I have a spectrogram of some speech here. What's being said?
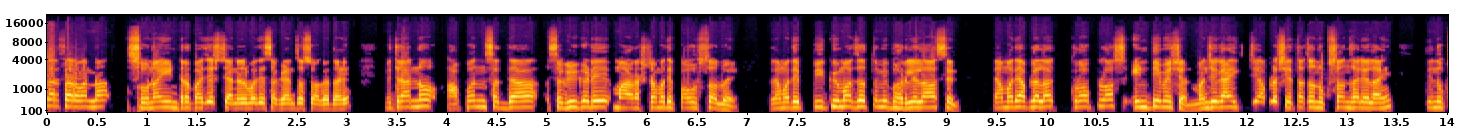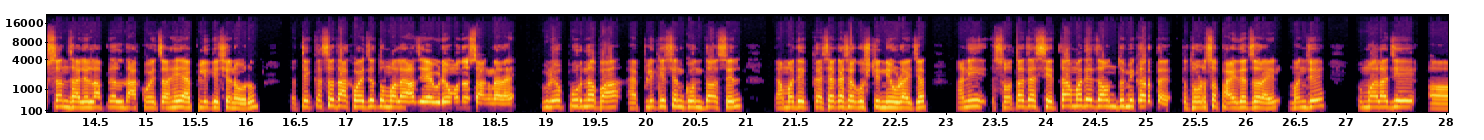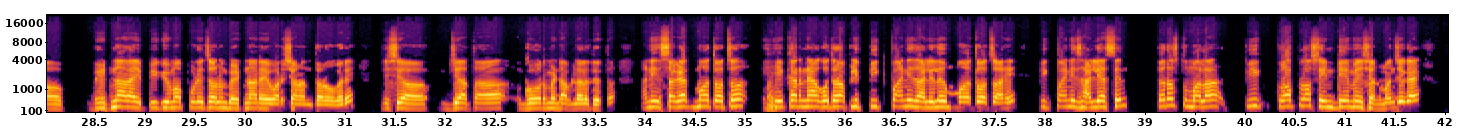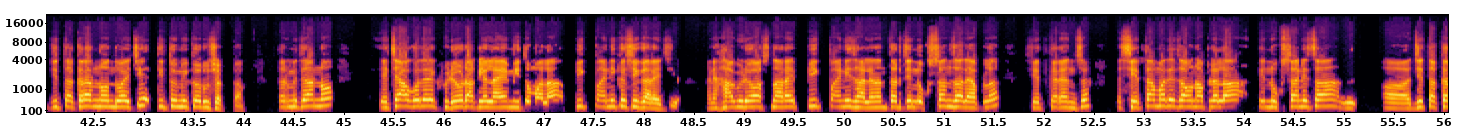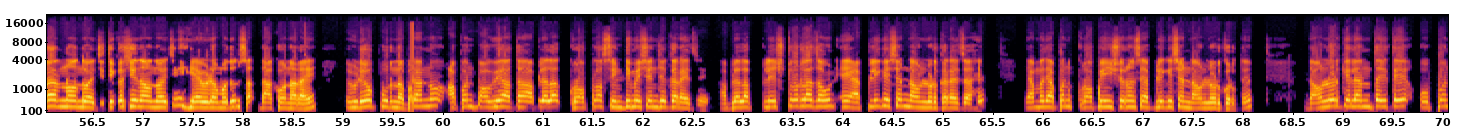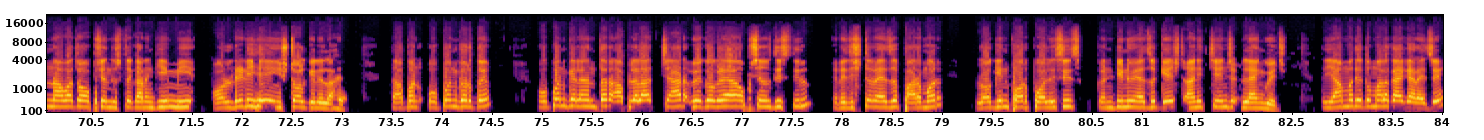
नमस्कार सर्वांना. सोनाई इंटरप्राइजेस चॅनलमध्ये सगळ्यांचं स्वागत आहे. मित्रांनो आपण सध्या सगळीकडे महाराष्ट्रामध्ये पाऊस चालू आहे. त्यामध्ये पीक विमा जर तुम्ही भरलेला असेल त्यामध्ये आपल्याला क्रॉप लॉस इंटिमेशन म्हणजे काय? जे आपलं शेताचं नुकसान झालेलं आहे ते नुकसान झालेलं आपल्याला दाखवायचं आहे ॲप्लिकेशनवरून तर ते कसं दाखवायचं तुम्हाला आज या व्हिडिओमधून सांगणार आहे. व्हिडिओ पूर्ण पहा. ॲप्लिकेशन कोणतं असेल त्यामध्ये कशा कशा गोष्टी निवडायच्यात आणि स्वतःच्या शेतामध्ये जाऊन तुम्ही करताय तर थोडंसं फायद्याचं राहील. म्हणजे तुम्हाला जे भेटणार आहे. पीक विमा पुढे चालून भेटणार आहे वर्षानंतर वगैरे. जसे जे आता गव्हर्नमेंट आपल्याला देतं. आणि सगळ्यात महत्त्वाचं हे करण्या अगोदर आपली पीक पाणी झालेलं महत्त्वाचं आहे. पीक पाणी झाली असेल तरच तुम्हाला पीक क्रॉप लॉस इंटिमेशन म्हणजे काय? जी तक्रार नोंदवायची ती तुम्ही करू शकता. तर मित्रांनो याच्या अगोदर एक व्हिडिओ टाकलेला आहे. मी तुम्हाला पीक पाणी कशी करायची? आणि हा व्हिडिओ असणार आहे पीक पाणी झाल्यानंतर जे नुकसान झालंय आपलं शेतकऱ्यांचं तर शेतामध्ये जाऊन आपल्याला ते नुकसानीचा जी तक्रार नोंदवायची ती कशी नोंदवायची या व्हिडिओमधून दाखवणार आहे. व्हिडिओ पूर्ण मित्रांनो आपण पाहूया आता आपल्याला क्रॉप लॉस इंटिमेशन जे करायचं आहे आपल्याला प्ले स्टोअरला जाऊन हे ॲप्लिकेशन डाउनलोड करायचं आहे. यामध्ये आपण क्रॉप इन्शुरन्स ॲप्लिकेशन डाउनलोड करतोय. डाउनलोड केल्यानंतर इथे ओपन नावाचा ऑप्शन दिसतोय कारण की मी ऑलरेडी हे इन्स्टॉल केलेलं आहे. तर आपण ओपन करतोय. ओपन केल्यानंतर आपल्याला चार वेगवेगळ्या ऑप्शन्स दिसतील. Register as a farmer log in for policies continue as a guest आणि चेंज लँग्वेज तर यामध्ये तुम्हाला काय करायचे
